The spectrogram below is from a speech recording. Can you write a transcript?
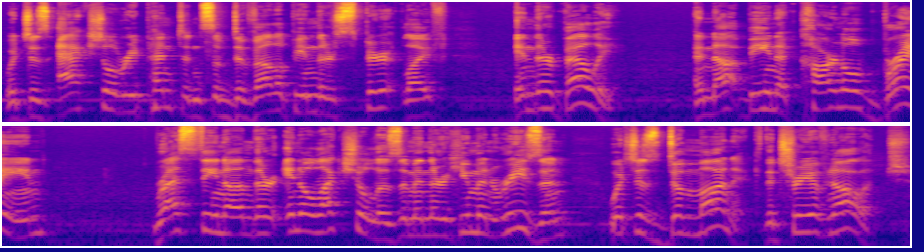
which is actual repentance of developing their spirit life in their belly and not being a carnal brain resting on their intellectualism and their human reason, which is demonic, the tree of knowledge.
